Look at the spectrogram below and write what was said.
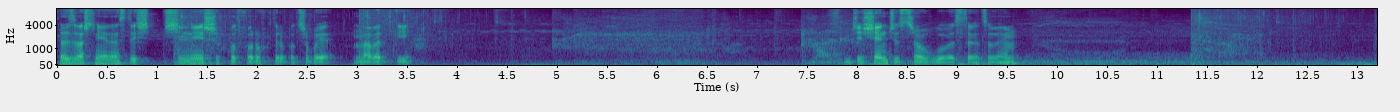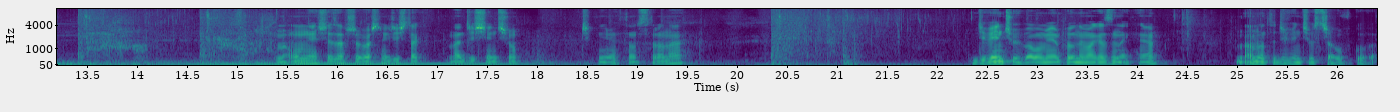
To jest właśnie jeden z tych si- silniejszych potworów, który potrzebuje nawet i 10 strzałów w głowę z tego co wiem. No u mnie się zawsze właśnie gdzieś tak na 10 Cieknijmy w tą stronę 9 chyba, bo miałem pełny magazynek, nie? No, no to 9 strzałów w głowę.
